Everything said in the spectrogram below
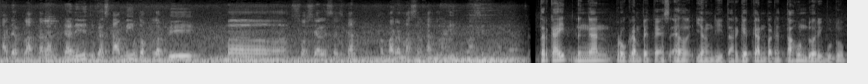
ada pelataran dan ini tugas kami untuk lebih mensosialisasikan kepada masyarakat lebih masif terkait dengan program PTSL yang ditargetkan pada tahun 2022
